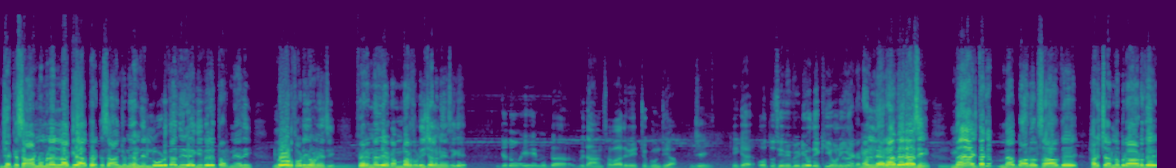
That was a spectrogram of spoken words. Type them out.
ਜੇ ਕਿਸਾਨ ਨੂੰ ਮਿਲਣ ਲੱਗ ਗਿਆ ਫਿਰ ਕਿਸਾਨ ਯੂਨੀਅਨ ਦੀ ਲੋੜ ਕਾਦੀ ਰਹਿ ਗਈ? ਫਿਰ ਇਹ ਧਰਨਿਆਂ ਦੀ ਲੋੜ ਥੋੜੀ ਹੋਣੀ ਸੀ। ਫਿਰ ਇਹਨਾਂ ਦੇ ਅਡੰਬਰ ਥੋੜੀ ਚੱਲਣੇ ਸੀਗੇ। ਜਦੋਂ ਇਹ ਮੁੱਦਾ ਵਿਧਾਨ ਸਭਾ ਦੇ ਵਿੱਚ ਗੁੰਜਿਆ ਜੀ। ਠੀਕ ਹੈ? ਉਹ ਤੁਸੀਂ ਵੀ ਵੀਡੀਓ ਦੇਖੀ ਹੋਣੀ ਮੈਂ ਹੈ। ਕਹਿੰਦਾ ਲਹਿਰਾਂ ਵਹਿਰਾਂ ਸੀ। ਮੈਂ ਅੱਜ ਤੱਕ ਮੈਂ ਬਾਦਲ ਸਾਹਿਬ ਦੇ ਹਰਚਰਨ ਬਰਾੜ ਦੇ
